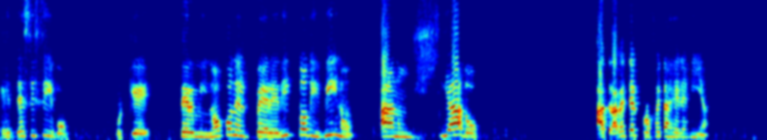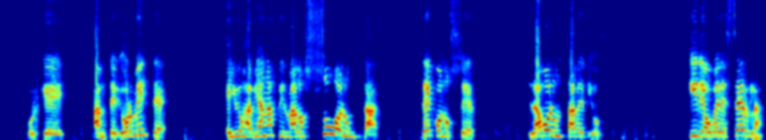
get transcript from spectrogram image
es decisivo porque terminó con el veredicto divino anunciado a través del profeta Jeremías, porque anteriormente ellos habían afirmado su voluntad de conocer la voluntad de Dios y de obedecerla.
